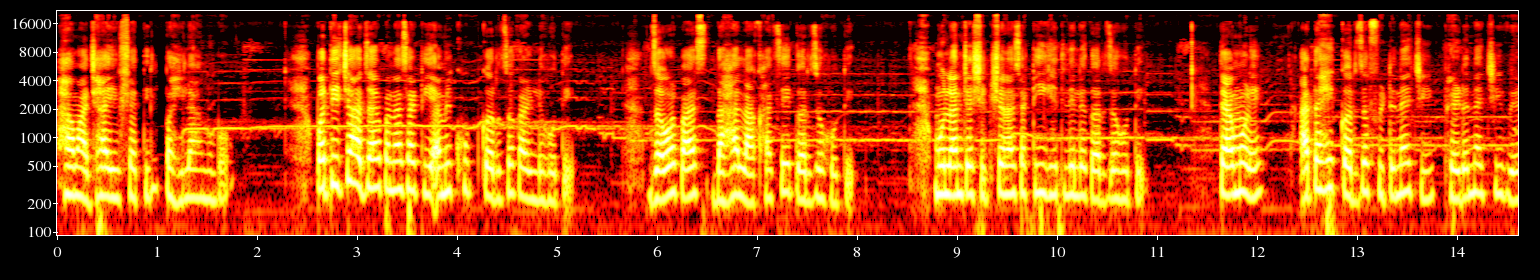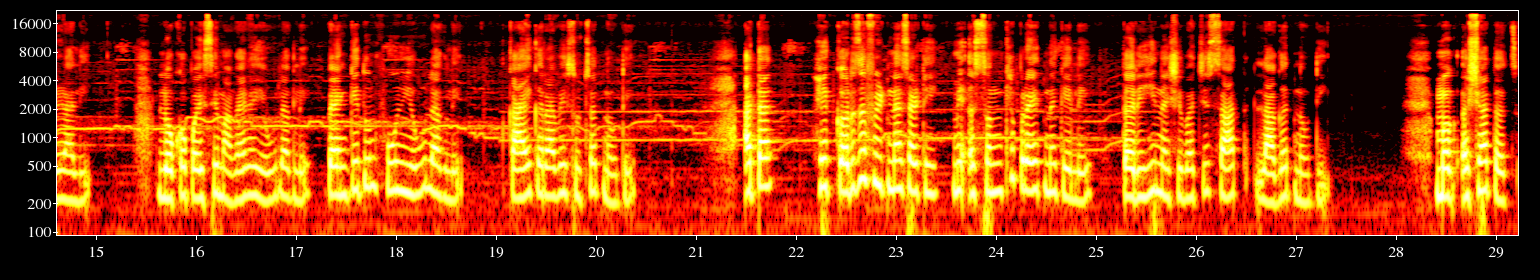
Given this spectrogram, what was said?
हा माझ्या आयुष्यातील पहिला अनुभव. पतीच्या आजारपणासाठी आम्ही खूप कर्ज काढले होते. जवळपास दहा लाखाचे कर्ज होते. मुलांच्या शिक्षणासाठी घेतलेले कर्ज होते. त्यामुळे आता हे कर्ज फिटण्याची फेडण्याची वेळ आली. लोक पैसे मागायला येऊ लागले. बँकेतून फोन येऊ लागले. काय करावे सुचत नव्हते. आता हे कर्ज फिटण्यासाठी मी असंख्य प्रयत्न केले तरीही नशिबाची साथ लागत नव्हती. मग अशातच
